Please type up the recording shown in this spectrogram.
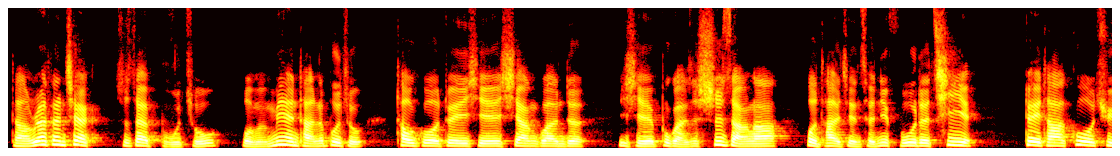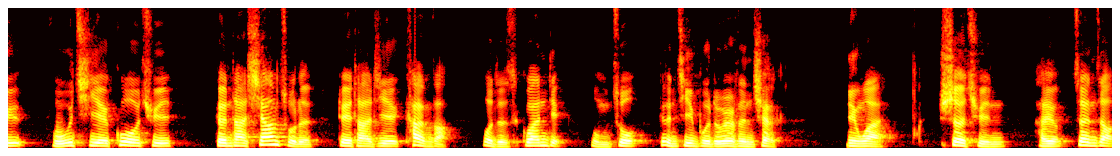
当 reference check 是在补足我们面谈的不足，透过对一些相关的一些不管是师长啦，或者他以前曾经服务的企业，对他过去服务企业过去跟他相处的，对他这些看法或者是观点，我们做更进一步的 reference check。另外，社群还有证照，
